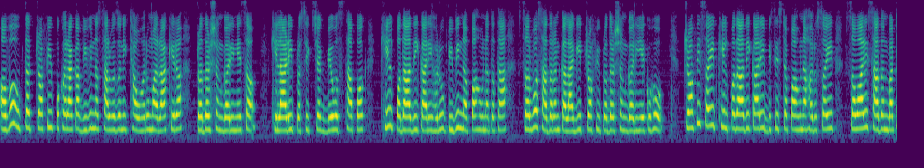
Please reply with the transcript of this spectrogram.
अब उक्त ट्रफी पोखराका विभिन्न सार्वजनिक ठाउँहरूमा राखेर प्रदर्शन गरिनेछ। खेलाडी प्रशिक्षक व्यवस्थापक खेल पदाधिकारीहरू विभिन्न पाहुना तथा सर्वसाधारणका लागि ट्रफी प्रदर्शन गरिएको हो। ट्रफी सहित खेल पदाधिकारी विशिष्ट पाहुनाहरूसहित सवारी साधनबाट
